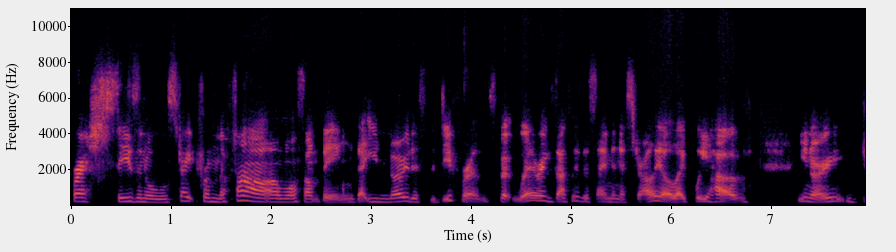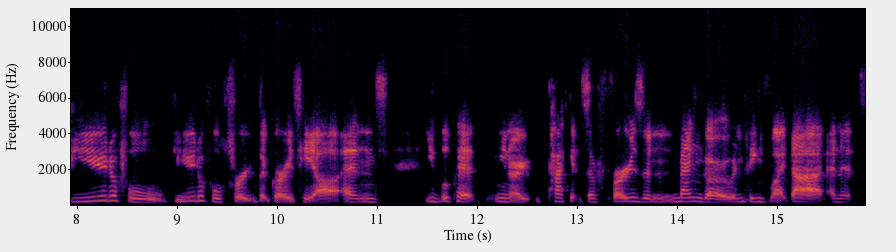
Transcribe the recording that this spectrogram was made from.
fresh seasonal straight from the farm or something that you notice the difference but we're exactly the same in australia. Like we have you know beautiful beautiful fruit that grows here and you look at you know packets of frozen mango and things like that and it's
